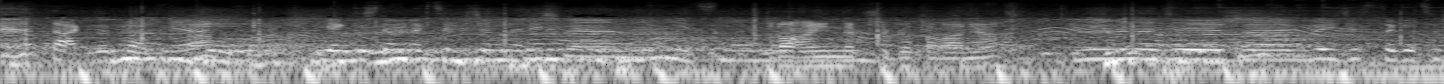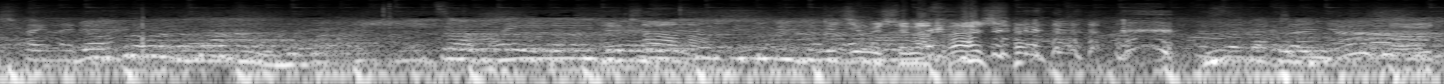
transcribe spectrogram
Tak, dokładnie. Jakiś tam lekcje wyciągnęliśmy, no nic, no. Trochę inne przygotowania. Miejmy nadzieję, że wyjdzie z tego coś fajnego. Co, no i I co no? Widzimy się na trasie. do zobaczenia. Cześć.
